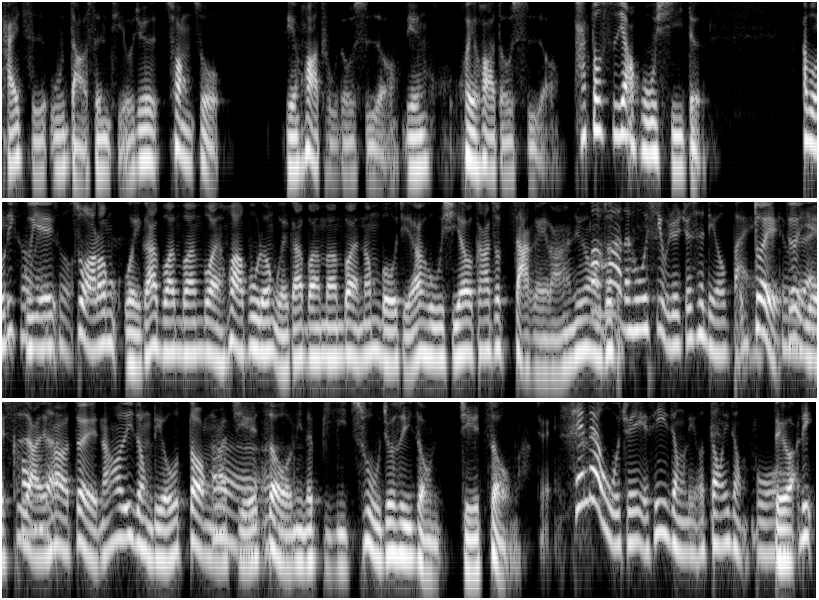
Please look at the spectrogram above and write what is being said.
台词、舞蹈、身体，我觉得创作连画图都是哦，连绘画都是哦，它都是要呼吸的。啊，无你规个纸拢画甲弯弯弯，画布拢画甲弯弯弯，拢无一下呼吸，我刚刚就杂的嘛。画画的呼吸，我觉得就是留白。对对，也是啊，然后对，然后一种流动啊，节奏，你的笔触就是一种节奏嘛。对，现在我觉得也是一种流动，一种波。对啊，你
